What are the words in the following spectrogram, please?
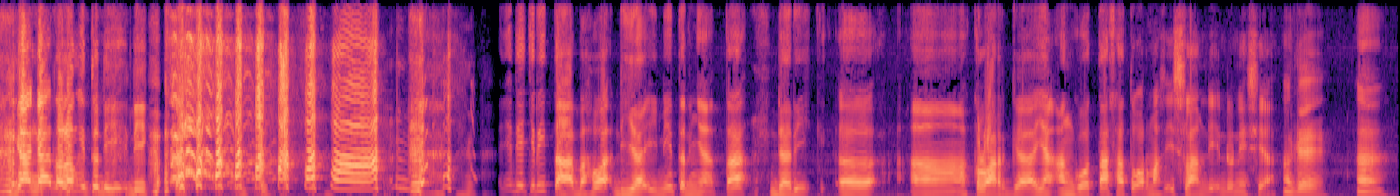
Enggak, enggak, tolong itu di di Hanya dia cerita bahwa dia ini ternyata dari eh, eh, keluarga yang anggota satu ormas Islam di Indonesia. Oke. Ah.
